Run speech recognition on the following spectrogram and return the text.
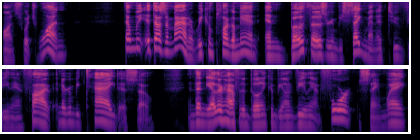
on switch 1, then we, it doesn't matter. We can plug them in, and both those are going to be segmented to VLAN 5, and they're going to be tagged as so. And then the other half of the building could be on VLAN 4, same way,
